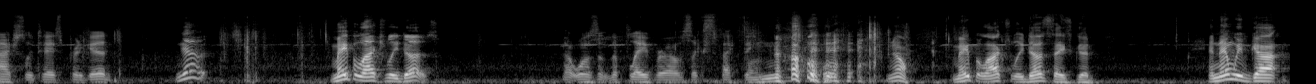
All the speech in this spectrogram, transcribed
actually tastes pretty good. Yeah. Maple actually does. That wasn't the flavor I was expecting. No. no. Maple actually does taste good. And then we've got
